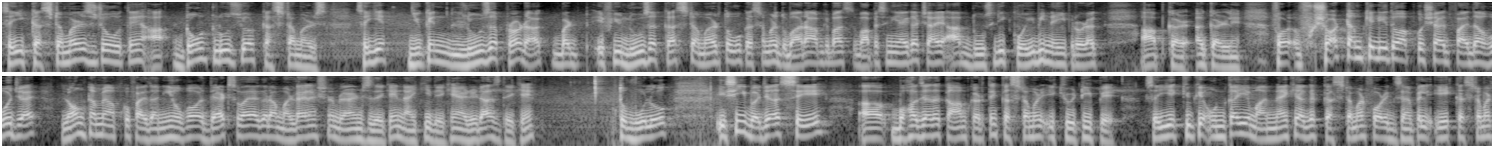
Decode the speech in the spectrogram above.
सही? कस्टमर्स जो होते हैं डोंट लूज़ योर कस्टमर्स सही है? You can lose a product but if you lose a customer तो वो कस्टमर दोबारा आपके पास वापस नहीं आएगा, चाहे आप दूसरी कोई भी नई प्रोडक्ट आप कर कर लें। फॉर शॉर्ट टर्म के लिए तो आपको शायद फ़ायदा हो जाए लॉन्ग टर्म में आपको फ़ायदा नहीं होगा, और दैट्स वाई अगर आप मल्टी ब्रांड्स देखें नाइकी देखें एडिडास देखें तो वो लोग इसी वजह से बहुत ज़्यादा काम करते हैं कस्टमर इक्विटी पे। सही है, क्योंकि उनका ये मानना है कि अगर कस्टमर फॉर एग्जांपल एक कस्टमर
